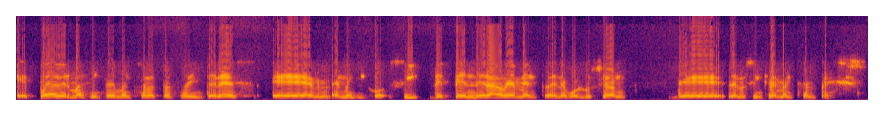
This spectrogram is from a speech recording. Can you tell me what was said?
Eh, ¿Puede haber más incrementos a la tasa de interés eh, en México? Sí, dependerá obviamente de la evolución de, los incrementos en precios.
